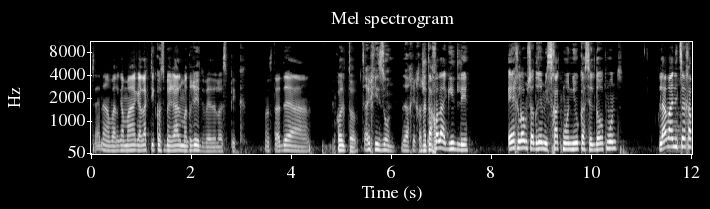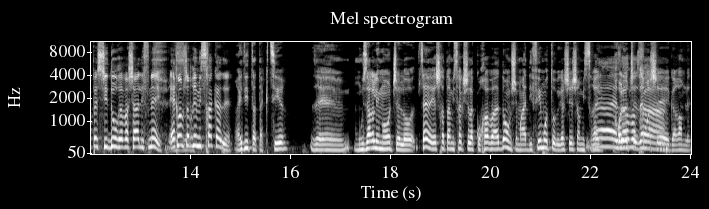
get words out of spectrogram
בסדר, אבל גם היה גלקטיקוס בריאל מדריד וזה לא הספיק. אז אתה יודע, הכל טוב. צריך איזון, זה הכי חשוב. ואתה יכול להגיד לי, איך לא משדרים משחק כמו ניוקאסל דורטמונד? למה אני צריך לחפש שידור רבע שעה לפני? איך לא משדרים משחק כזה? ראיתי את התקציר, זה מוזר לי מאוד שלא, בסדר, יש לך את המשחק של הכוכב האדום שמעדיפים אותו בגלל שיש שם ישראל. די, יכול להיות שזה. מה שגרם לזה.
